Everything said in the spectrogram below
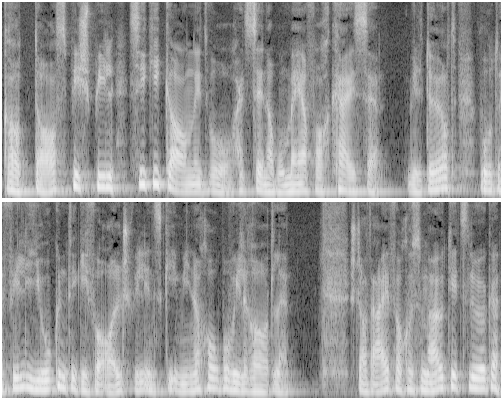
Gerade das Beispiel sei gar nicht wahr, hat es dann aber mehrfach geheißen. Weil dort wurden viele Jugendliche von Allschwil ins Gimmi nach Oberwil radeln. Statt einfach aus dem Auto zu schauen,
